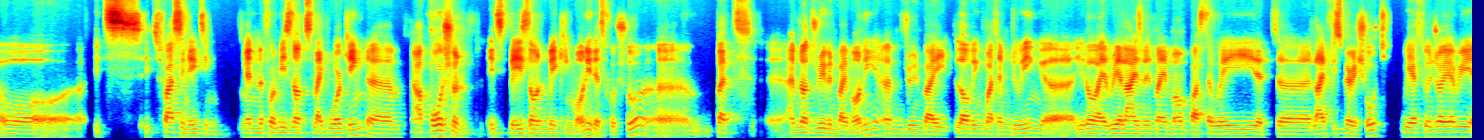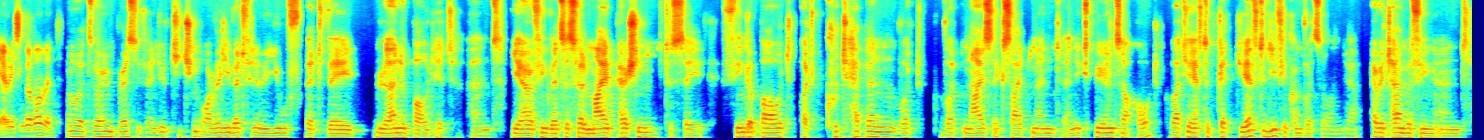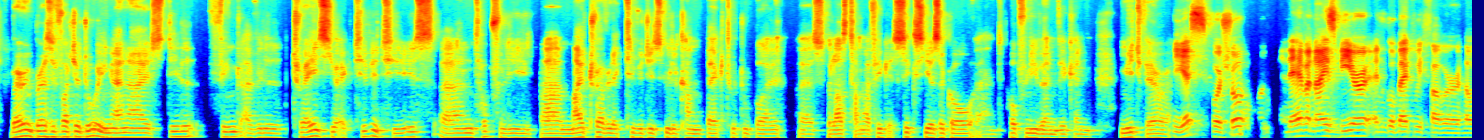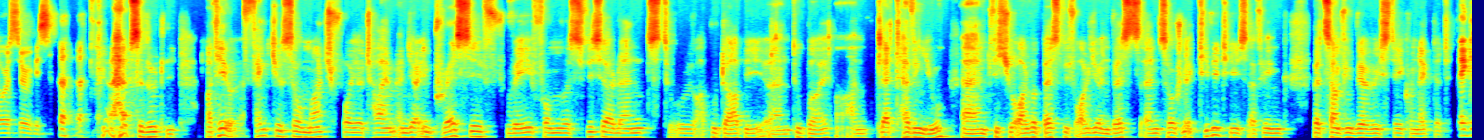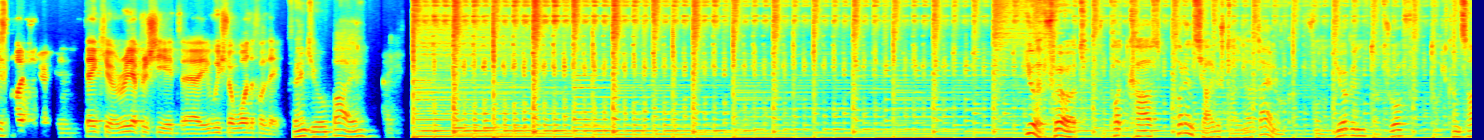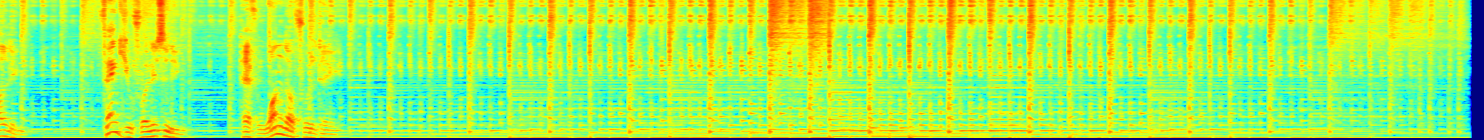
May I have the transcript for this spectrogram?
it's it's fascinating. And for me, it's not like working. Um, a portion is based on making money, that's for sure. Um, but uh, I'm not driven by money. I'm driven by loving what I'm doing. Uh, you know, I realized when my mom passed away that life is very short. We have to enjoy every every single moment. Oh, it's very impressive, and you're teaching already that for the youth that they learn about it. And yeah, I think that's as well my passion to say, think about what could happen, what what nice excitement and experience are out. What you have to get, you have to leave your comfort zone. Yeah. Every time I think and very impressive what you're doing. And I still think I will trace your activities and hopefully uh, my travel activities will come back to Dubai as the last time I think is six years ago, and hopefully when we can meet there. Yes, for sure. And have a nice beer and go back with our our service. Absolutely, Matteo. Thank you so much for your time and your impressive way from Switzerland to Abu Dhabi and Dubai. I'm glad having you and wish you all the best with all your invests and social activities. I think that's something where we stay connected. Thank you so much. Thank you. Really appreciate. I uh, wish you a wonderful day. Thank you. Bye. Bye. You have heard the podcast Potenzialgestalter Dialog from Jürgen.Ruff.Consulting. Thank you for listening. Have a wonderful day.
